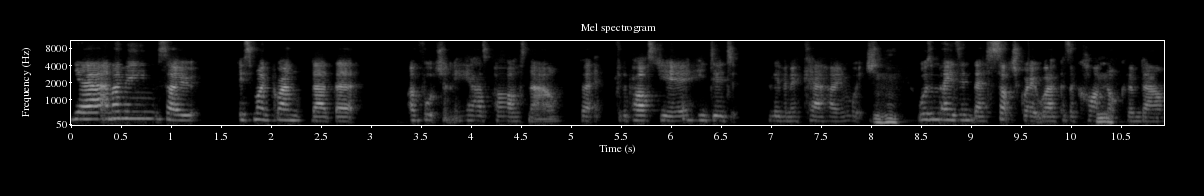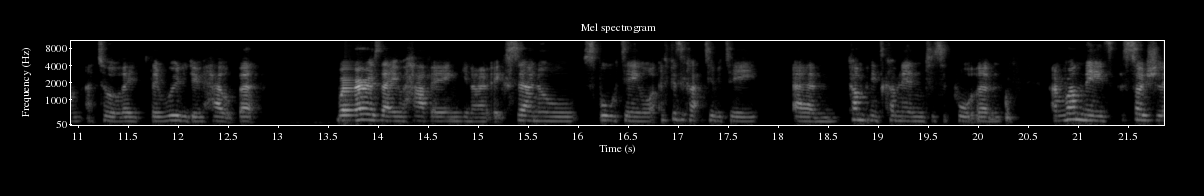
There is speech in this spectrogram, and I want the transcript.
Yeah, and I mean, so it's my granddad that unfortunately he has passed now, but for the past year he did live in a care home, which mm-hmm. was amazing. They're such great workers. I can't mm. knock them down at all. They they really do help, but whereas they were having you know external sporting or physical activity um, companies coming in to support them and run these social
